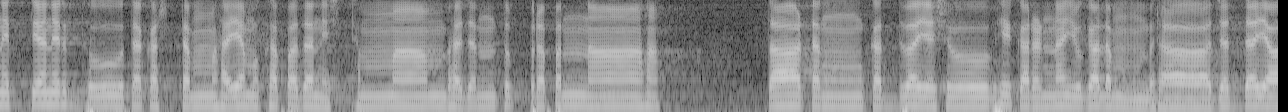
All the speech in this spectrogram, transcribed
नित्यनिर्धूतकष्टं हयमुखपदनिष्ठं मां भजन्तु प्रपन्नाः ताटङ्कद्वयशोभिकर्णयुगलं भ्राजद्दया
